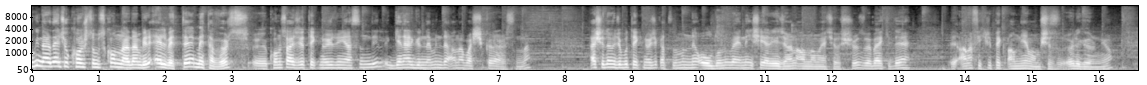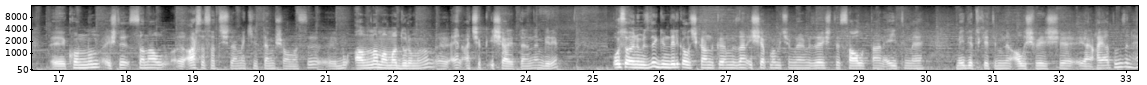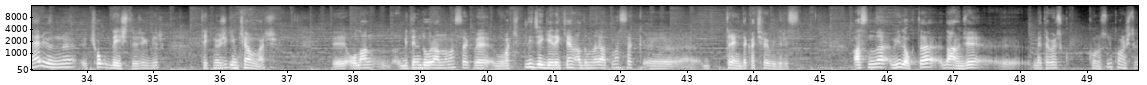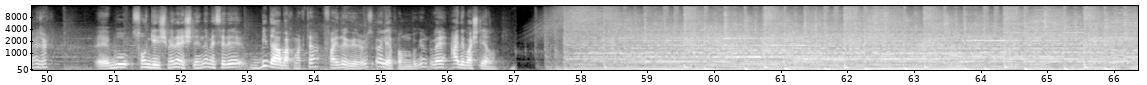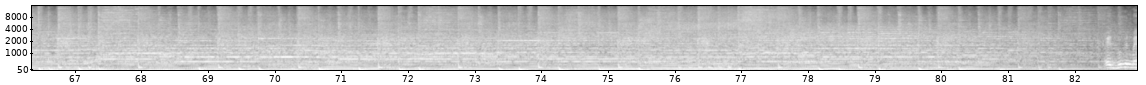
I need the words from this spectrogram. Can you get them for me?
Bugünlerde en çok konuştuğumuz konulardan biri elbette Metaverse. Ee, konu sadece teknoloji dünyasının değil, genel gündemin de ana başlıkları arasında. Her şeyden önce bu teknolojik atılımın ne olduğunu ve ne işe yarayacağını anlamaya çalışıyoruz ve belki de e, ana fikri pek anlayamamışız, öyle görünüyor. E, konunun işte sanal e, arsa satışlarına kilitlenmiş olması e, bu anlamama durumunun e, en açık işaretlerinden biri. Oysa önümüzde gündelik alışkanlıklarımızdan iş yapma biçimlerimize, işte sağlıktan eğitime, medya tüketimine, alışverişe, yani hayatımızın her yönünü çok değiştirecek bir teknolojik imkan var. Ee, olan biteni doğru anlamazsak ve vakitlice gereken adımları atmazsak e, treni de kaçırabiliriz. Aslında Vlog'da daha önce e, Metaverse konusunu konuştuk ancak bu son gelişmeler eşliğinde meseleye bir daha bakmakta fayda görüyoruz. Öyle yapalım bugün ve hadi başlayalım.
